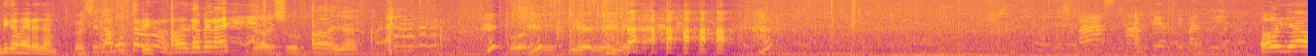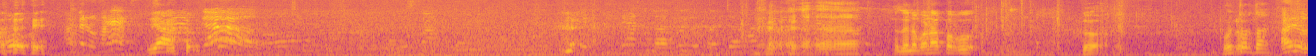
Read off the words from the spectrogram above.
Nanti kamera Sam. Lho sik tak muter. Eh, awas kamera. Ya. Oh, iki ya. Mas, mampir dibantu ya. Oh iya, Bu. Mampir rumah. Eh, Iya. galau. Ada apa-apa, Bu? Tuh. Bocor ta? Ayo.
